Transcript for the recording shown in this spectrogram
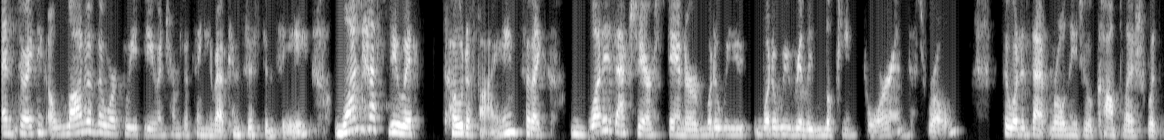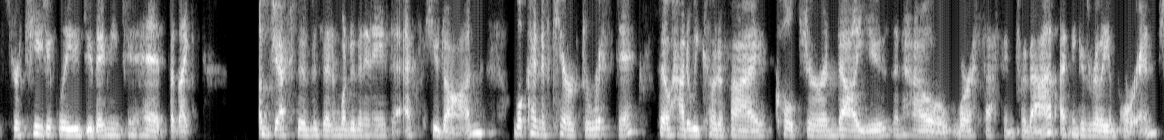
And so I think a lot of the work we do in terms of thinking about consistency, one has to do with codifying. So like what is actually our standard? What are we what are we really looking for in this role? So what does that role need to accomplish? What strategically do they need to hit? But like objectives and what do they need to execute on? What kind of characteristics? So how do we codify culture and values and how we're assessing for that i think is really important.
